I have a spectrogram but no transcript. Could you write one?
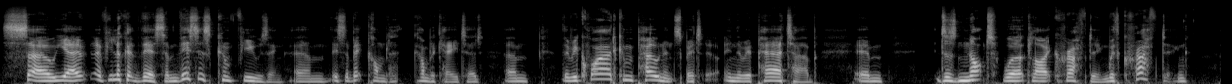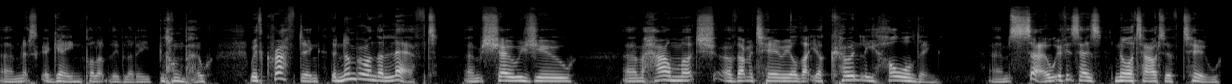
So yeah, if you look at this, and um, this is confusing. Um, it's a bit compl complicated. Um, the required components bit in the repair tab um, does not work like crafting. With crafting, um, let's again pull up the bloody longbow. With crafting, the number on the left um, shows you um, how much of that material that you're currently holding. Um, so if it says naught out of 2,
